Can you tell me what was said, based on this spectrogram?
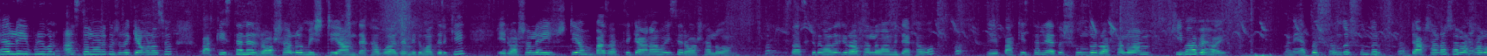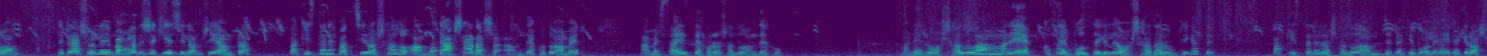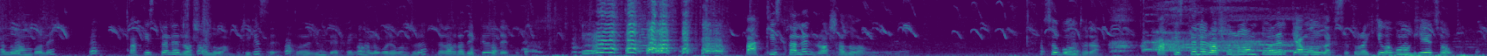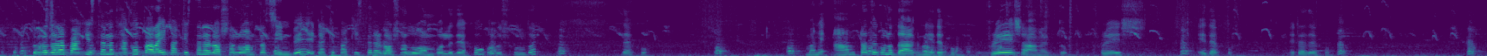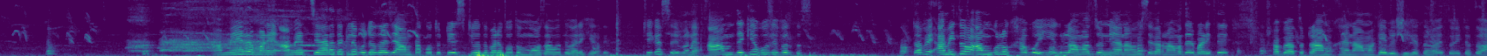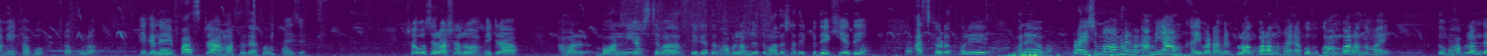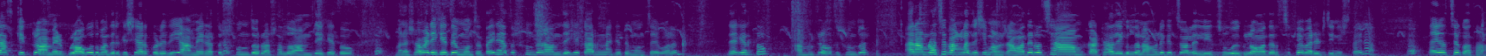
Hello everyone আসসালামু আলাইকুম, সবাই কেমন আছো? পাকিস্তানের রসালো মিষ্টি আম দেখাবো আজ আমি তোমাদেরকে। এই রসালো মিষ্টি আম বাজার থেকে আনা হয়েছে রসালো আম। তো আজকে তোমাদেরকে রসালো আমি দেখাবো যে পাকিস্তানের এত সুন্দর রসালো আম কীভাবে হয়? মানে এত সুন্দর সুন্দর ডাসা ডাসা রসালো আম, যেটা আসলে বাংলাদেশে খেয়েছিলাম সেই আমটা। পাকিস্তানে পাচ্ছি রসালো আম, ডাসা ডাসা আম। দেখো তো আমের আমের সাইজ দেখো রসালো আম, দেখো। মানে রসালো আম মানে এক কথায় বলতে গেলে অসাধারণ, ঠিক আছে? পাকিস্তানের রসালো আম যেটাকে বলে, এটাকে রসালো আম বলে। পাকিস্তানের রসালো আম, ঠিক আছে? তোমাদের আমি দেখাই, ভালো করে বন্ধুরা। যারা যারা দেখতে দেখো। পাকিস্তানের রসালো আম। সো বন্ধুরা, পাকিস্তানের রসালো আম তোমাদের কেমন লাগছে? তোমরা কেউ কখনো খেয়েছো? তোমরা যারা পাকিস্তানে থাকো, তারাই পাকিস্তানের রসালো আমটা চিনবে। এটাকে পাকিস্তানের রসালো আম বলে। দেখো কত সুন্দর। দেখো মানে আমটাতে কোনো দাগ নেই। দেখো ফ্রেশ আম একদম ফ্রেশ এই দেখো এটা দেখো। আমের মানে আমের চেহারা দেখলে বোঝা যায় যে আমটা কত টেস্টি হতে পারে, কত মজা হতে পারে খেতে। ঠিক আছে? মানে আম দেখে বুঝে ফেলতেছে। তবে আমি তো আমগুলো খাবোই, এগুলো আমার জন্য আনা হয়েছে, কারণ আমাদের বাড়িতে সবাই অতটা আম খায় না, আমাকেই বেশি খেতে হয়, তো এটা তো আমিই খাব সবগুলো। এখানে পাঁচটা আম আছে দেখো, এই যে। সব হচ্ছে রসালো আম, এটা আমার বন নিয়ে আসছে বাজার থেকে, তো ভাবলাম যে তোমাদের সাথে একটু দেখিয়ে দেই। আজকে হঠাৎ করে মানে প্রায় সময় আমের, আমি আম খাই বাট আমের ব্লগ বানানো হয় না, খুব কম বানানো হয়। তো ভাবলাম যে আজকে একটু আমের ব্লগও তোমাদেরকে শেয়ার করে দিই। আমের এত সুন্দর রসালো আম দেখে তো মানে সবারই খেতে মন চায়, তাই না? এত সুন্দর আম দেখে কার না খেতে মন চায় বলেন? দেখেন তো আমগুলো কত সুন্দর। আর আমরা হচ্ছে বাংলাদেশি মানুষ, আমাদের হচ্ছে আম, কাঁঠাল, এগুলো না হলে কি চলে, লিচু, এগুলো আমাদের হচ্ছে ফেভারিট জিনিস, তাই না? তাই হচ্ছে কথা।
